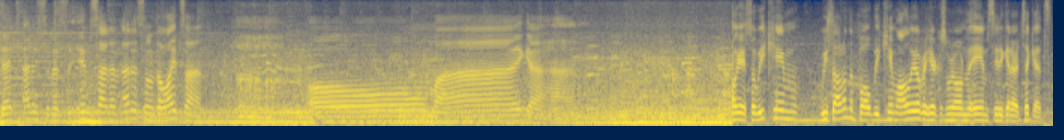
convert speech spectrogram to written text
That's Edison. That's the inside of Edison with the lights on. oh my Okay, so we came, we saw it on the boat. We came all the way over here because we were on the AMC to get our tickets.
